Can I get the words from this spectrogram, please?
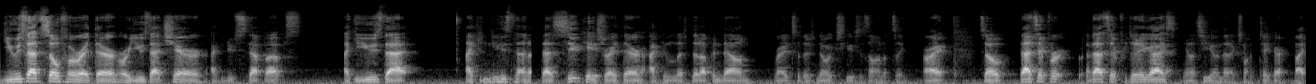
use that sofa right there or use that chair. I can do step ups. I can use that. I can use that, that suitcase right there. I can lift it up and down, right? So there's no excuses, honestly. All right. So that's it for, that's it for today, guys. And I'll see you in the next one. Take care. Bye.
